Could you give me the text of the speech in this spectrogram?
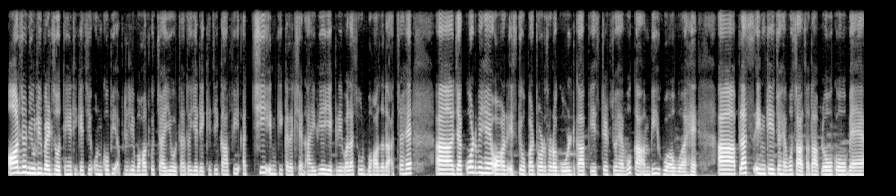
और जो न्यूली वेड्स होते हैं ठीक है जी उनको भी अपने लिए बहुत कुछ चाहिए होता है तो ये देखिए जी काफ़ी अच्छी इनकी कलेक्शन आई हुई है ये ग्रे वाला सूट बहुत ज़्यादा अच्छा है जैकवर्ड में है और इसके ऊपर थोड़ा थोड़ा गोल्ड का पेस्टेड जो है वो काम भी हुआ हुआ है। प्लस इनके जो है वो साथ साथ आप लोगों को मैं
